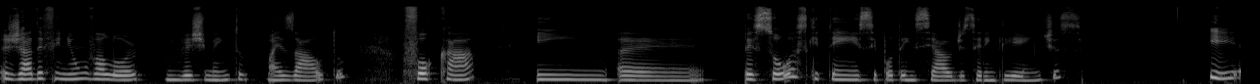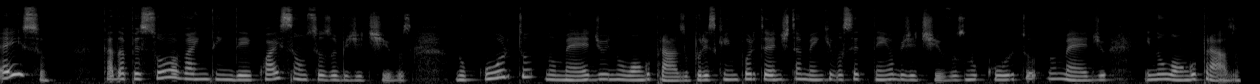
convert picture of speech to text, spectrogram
já definir um valor, um investimento mais alto, focar em é, pessoas que têm esse potencial de serem clientes. E é isso. Cada pessoa vai entender quais são os seus objetivos no curto, no médio e no longo prazo. Por isso que é importante também que você tenha objetivos no curto, no médio e no longo prazo.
